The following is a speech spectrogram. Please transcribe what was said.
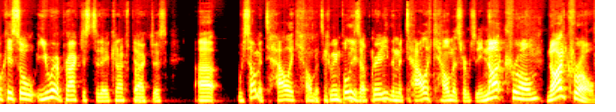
Okay, so you were at practice today, Canucks Yeah. practice. Uh, we saw metallic helmets. Can we pull these up, Grady? The metallic helmets from today, not chrome. Not chrome.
